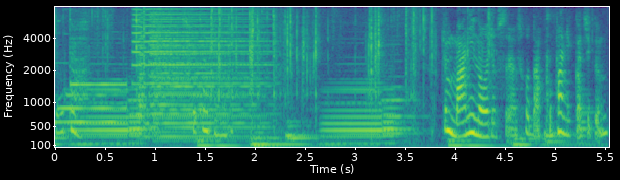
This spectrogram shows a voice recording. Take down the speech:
소다. 소다 좀, 좀 많이 넣어줬어요. 소다 급하니까 지금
